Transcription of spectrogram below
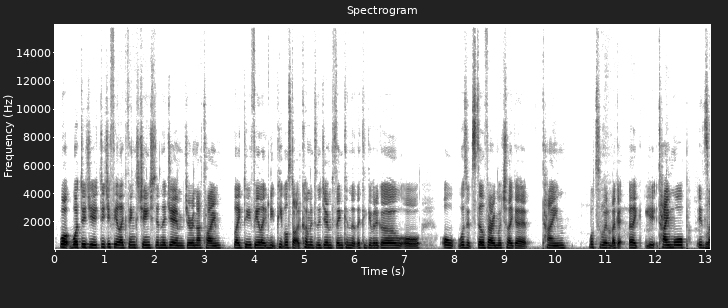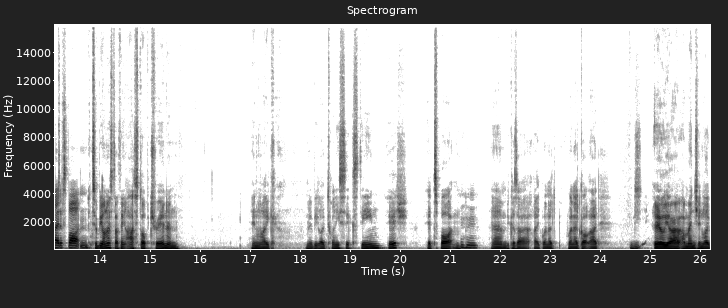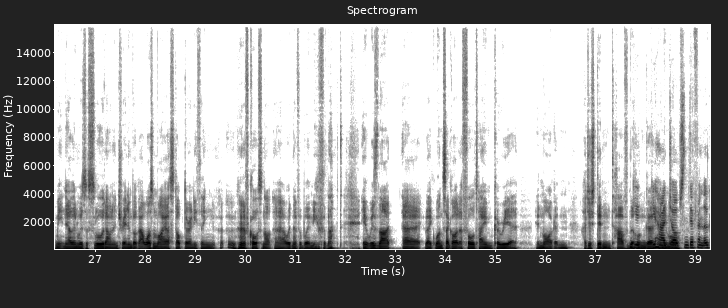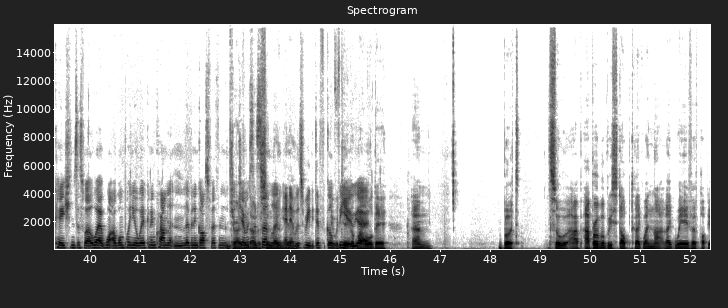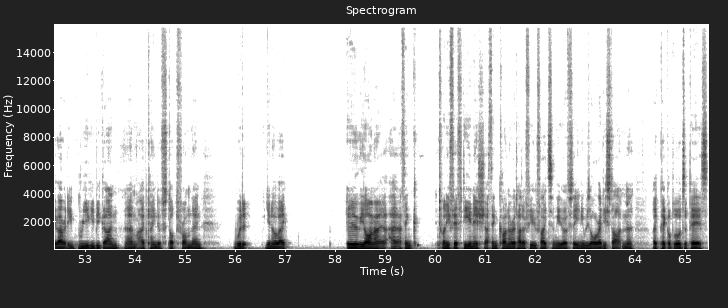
what what did you did you feel like things changed in the gym during that time? Like do you feel like people started coming to the gym thinking that they could give it a go or or was it still very much like a time what's the word like a like time warp inside Well, of Spartan to be honest i think i stopped training in like maybe like 2016-ish at spartan hmm um, because I like when I when I'd got that earlier. I I mentioned like meeting Ellen was a slowdown in training, but that wasn't why I stopped or anything. of course not. Uh, I would never blame you for that. It was that uh, like once I got a full time career in marketing, I just didn't have the you, hunger you had anymore. jobs in different locations as well where at one point you were working in Cramlett and living in Gosforth and the gym was in Sunderland Sunderland, and it was really difficult it would for take you up yeah my whole day. Um, but so I I probably stopped like when that like wave of popularity really began. Um, I'd kind of stopped from then. Would it, you know like early on? I I I think 2015 ish. I think Conor had had a few fights in the UFC and he was already starting to like pick up loads of pace.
